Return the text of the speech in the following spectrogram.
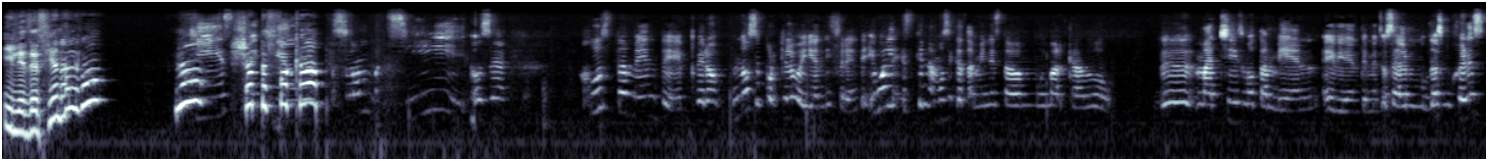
¿Y les decían algo? No, shut the fuck up. sí, o sea, justamente, pero no sé por qué lo veían diferente. Igual es que en la música también estaba muy marcado machismo también, evidentemente. O sea, las mujeres,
